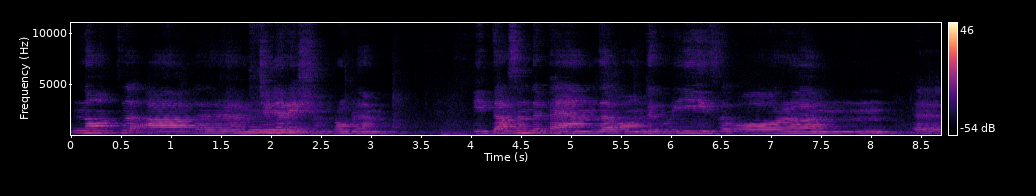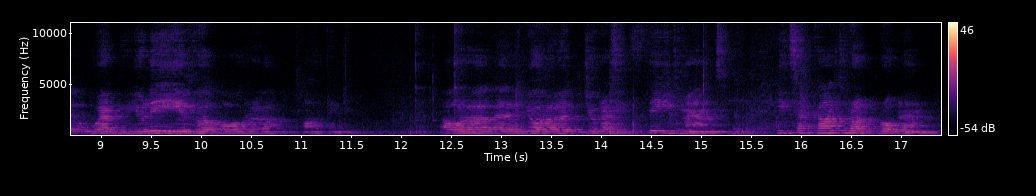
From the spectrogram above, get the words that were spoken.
not a um, generation problem. It doesn't depend on degrees or um, uh, where you live or, uh, oh, thank you, or uh, your uh, geographic statement. It's a cultural problem.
